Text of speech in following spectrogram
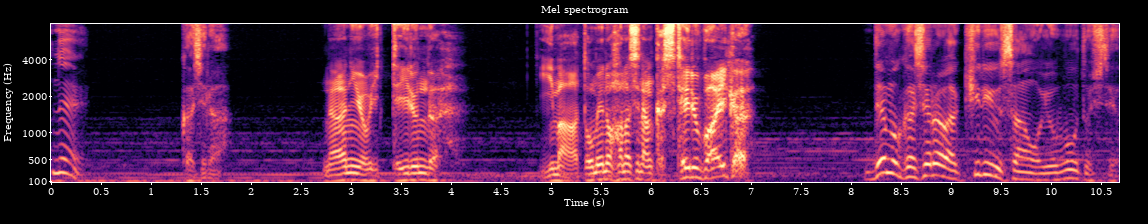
ねえ頭。何を言っているんだ。今後目の話なんかしている場合か。でも頭は桐生さんを呼ぼうとしてる。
